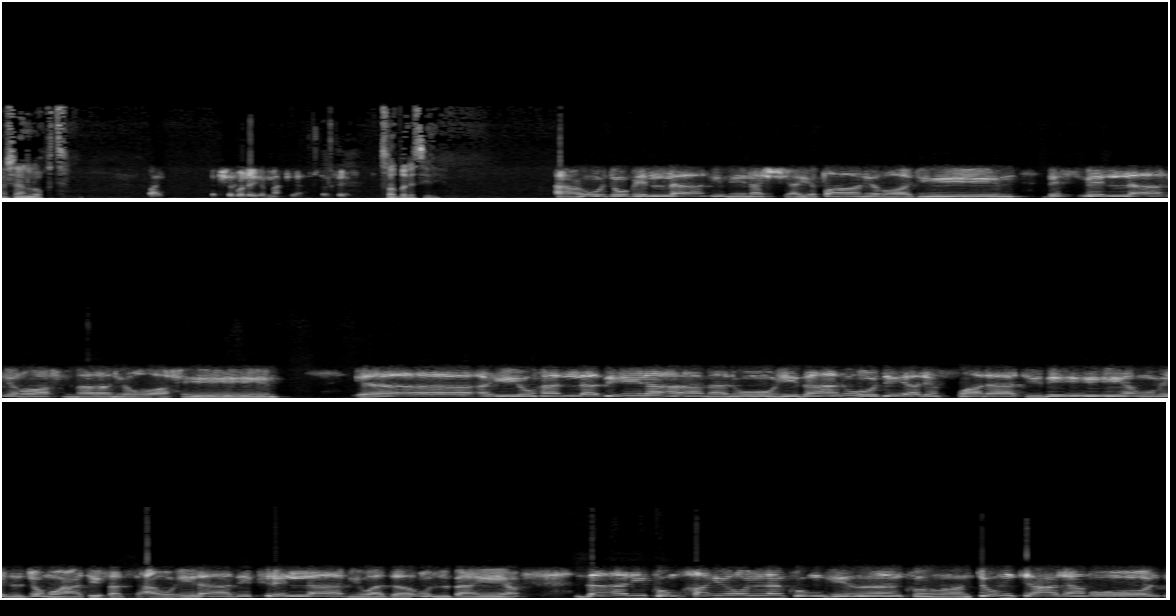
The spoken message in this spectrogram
عشان الوقت. طيب أبشر ولا يهمك يا أستاذ تفضل يا سيدي. أعوذ بالله من الشيطان الرجيم. بسم الله الرحمن الرحيم. يا أيها الذين آمنوا إذا نودي للصلاة من يوم الجمعة فاسعوا إلى ذكر الله وذروا البيع. ذلكم خير لكم إن كنتم تعلمون.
